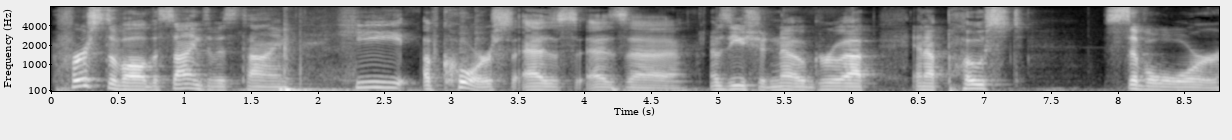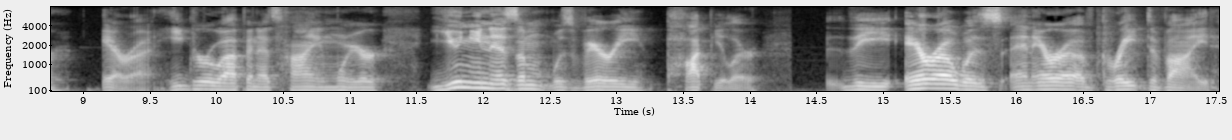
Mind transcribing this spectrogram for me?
First of all, the signs of his time he, of course, as as uh, as you should know, grew up in a post Civil War era. He grew up in a time where unionism was very popular. The era was an era of great divide.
